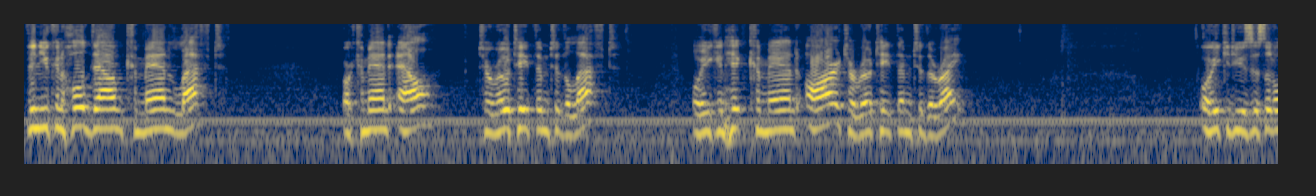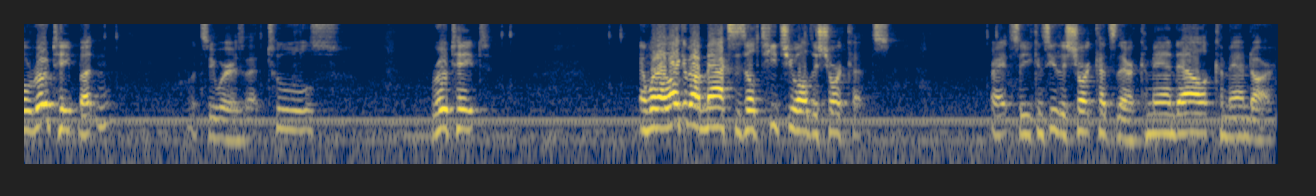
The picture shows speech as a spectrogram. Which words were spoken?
then you can hold down Command left or Command L to rotate them to the left, or you can hit Command R to rotate them to the right. Or you could use this little rotate button. Let's see, where is that? Tools, rotate. And what I like about Macs is they'll teach you all the shortcuts. Right? So you can see the shortcuts there. Command L, Command R.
